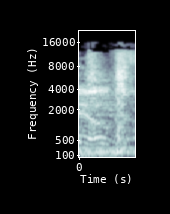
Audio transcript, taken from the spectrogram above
chills.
